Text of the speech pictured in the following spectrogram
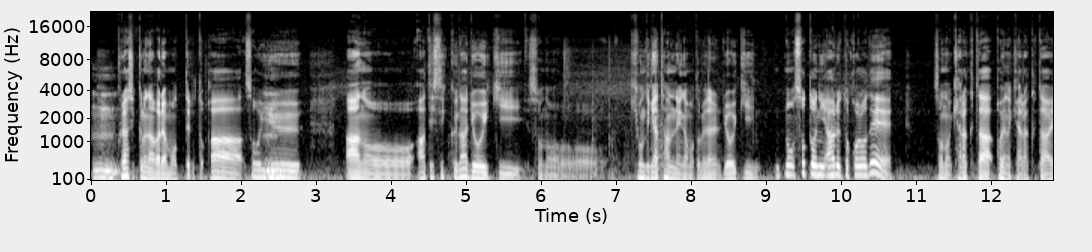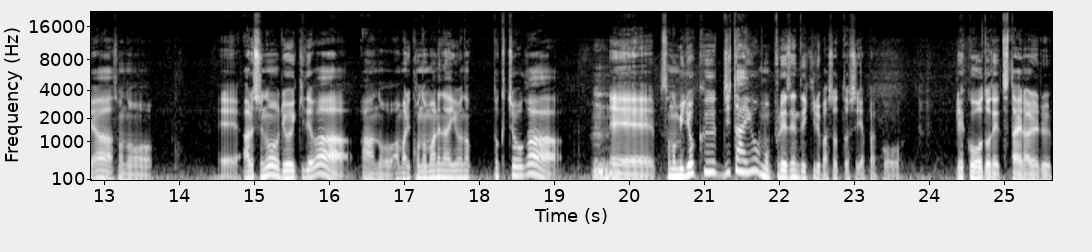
うん。クラシックの流れを持ってるとかそういう、あのアーティスティックな領域その基本的な鍛錬が求められる領域の外にあるところでそのキャラクター声のキャラクターやその、えーある種の領域ではあのあまり好まれないような特徴がうん。えーその魅力自体をもうプレゼンできる場所としてやっぱりこうレコードで伝えられる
